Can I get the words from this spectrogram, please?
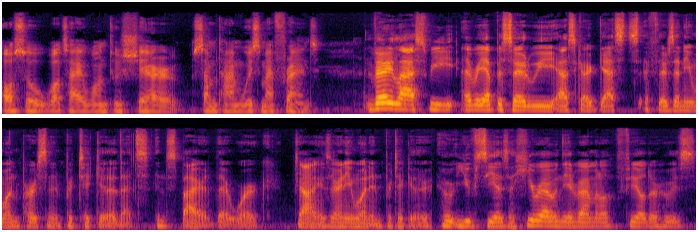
also what I want to share sometime with my friends. Very last, we every episode we ask our guests if there's any one person in particular that's inspired their work. Zhang, is there anyone in particular who you see as a hero in the environmental field or who's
